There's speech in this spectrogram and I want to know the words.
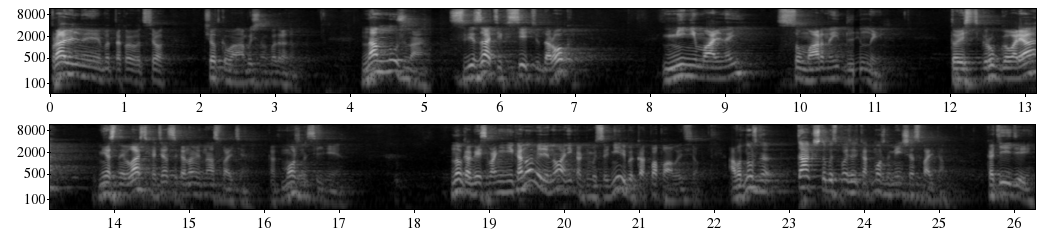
Правильные, вот такой вот все, четкого обычного квадрата. Нам нужно связать их сетью дорог минимальной суммарной длины. То есть, грубо говоря, местные власти хотят сэкономить на асфальте как можно сильнее. Ну, как если бы они не экономили, но они как-нибудь соединили бы, как попало, и все. А вот нужно так, чтобы использовать как можно меньше асфальта. Какие идеи?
